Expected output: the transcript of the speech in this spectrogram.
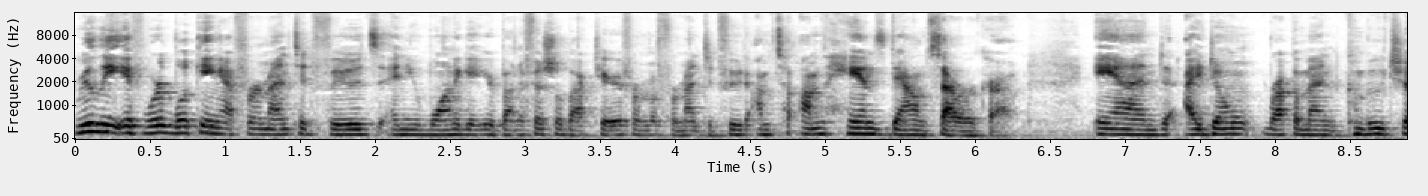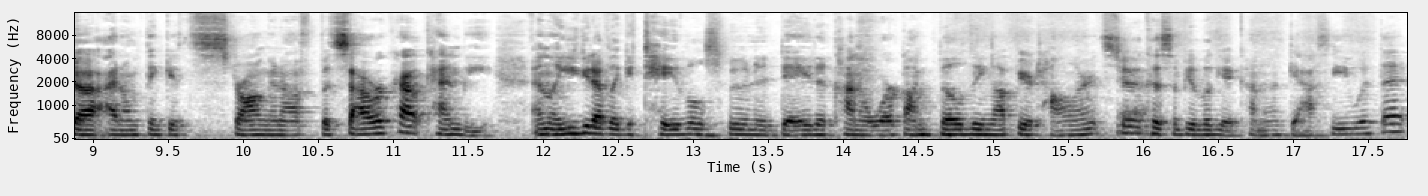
really, if we're looking at fermented foods and you want to get your beneficial bacteria from a fermented food, I'm, t- I'm hands down sauerkraut. And I don't recommend kombucha. I don't think it's strong enough, but sauerkraut can be. And like you could have like a tablespoon a day to kind of work on building up your tolerance to it because some people get kind of gassy with it.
